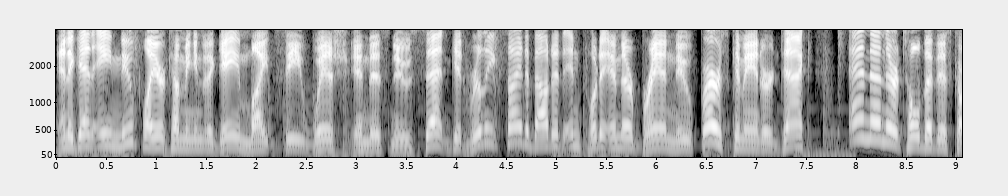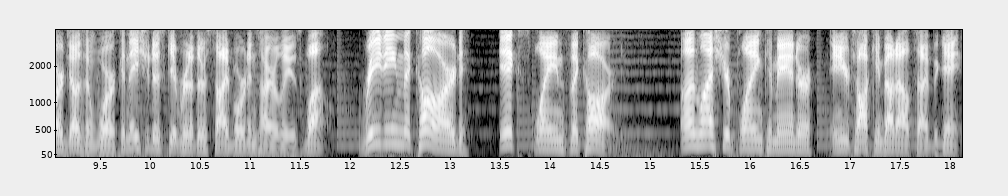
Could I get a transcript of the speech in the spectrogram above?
And again, a new player coming into the game might see Wish in this new set, get really excited about it, and put it in their brand new first Commander deck, and then they're told that this card doesn't work, and they should just get rid of their sideboard entirely as well. Reading the card explains the card unless you're playing Commander and you're talking about outside the game.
